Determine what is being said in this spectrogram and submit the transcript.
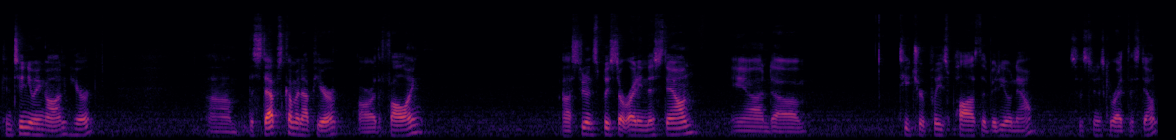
Continuing on here, um, the steps coming up here are the following. Uh, students, please start writing this down. And um, teacher, please pause the video now so students can write this down.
